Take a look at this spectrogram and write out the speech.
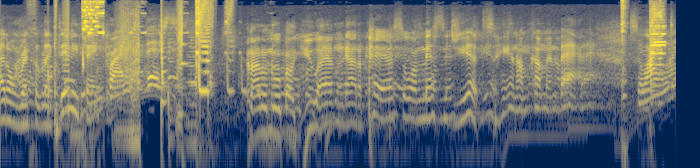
I don't recollect anything. Prior And I don't know about you, I haven't got a pass or a message yet. And I'm coming back. So I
